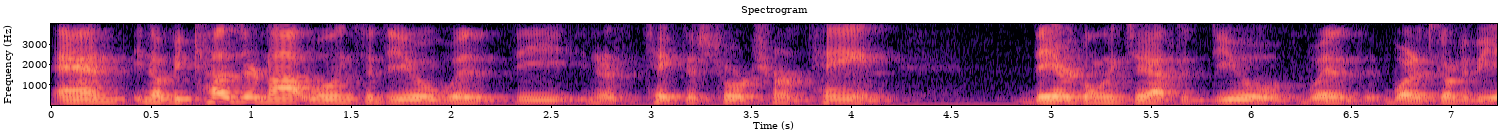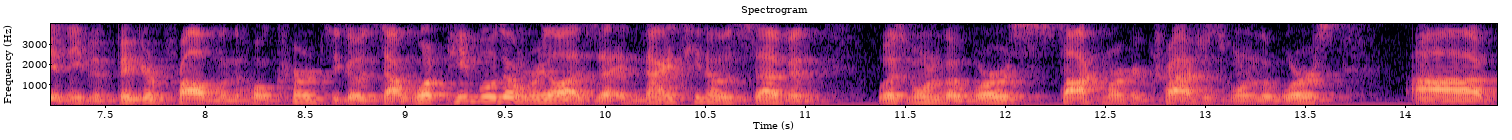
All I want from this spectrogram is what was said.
And you know because they're not willing to deal with the you know take the short term pain they are going to have to deal with what is going to be an even bigger problem when the whole currency goes down. What people don't realize is that in 1907 was one of the worst stock market crashes, one of the worst uh,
